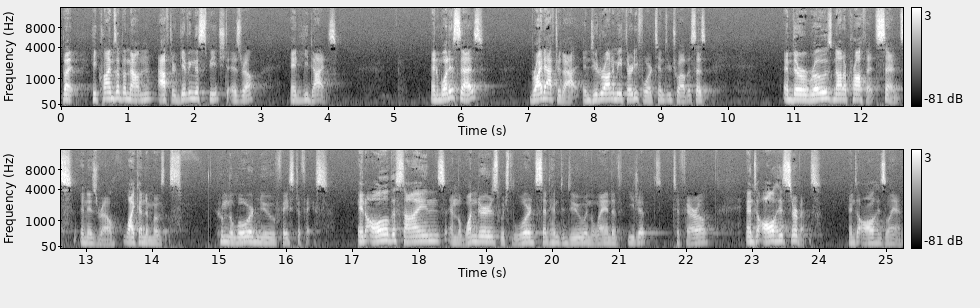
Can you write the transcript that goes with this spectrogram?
But he climbs up a mountain after giving this speech to Israel, and he dies. And what it says right after that, in Deuteronomy 34, 10 through 12, it says, And there arose not a prophet since in Israel like unto Moses, whom the Lord knew face to face. In all the signs and the wonders which the Lord sent him to do in the land of Egypt to Pharaoh, and to all his servants, and to all his land.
